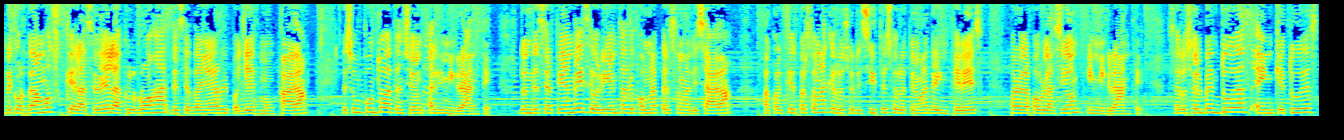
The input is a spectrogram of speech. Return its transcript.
Recordamos que la sede de la Cruz Roja de Cerdañola Ripollet Moncada es un punto de atención al inmigrante, donde se atiende y se orienta de forma personalizada a cualquier persona que lo solicite sobre temas de interés para la población inmigrante. Se resuelven dudas e inquietudes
